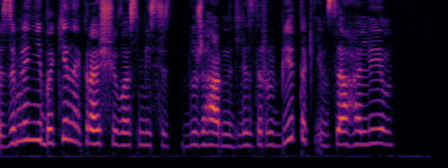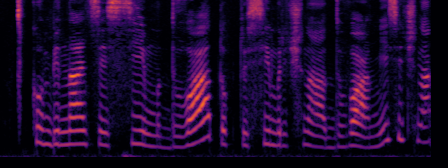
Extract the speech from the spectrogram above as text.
Земляні бики найкраще у вас місяць дуже гарний для заробіток і взагалі. Комбінація 7-2, тобто 7 річна, 2 місячна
